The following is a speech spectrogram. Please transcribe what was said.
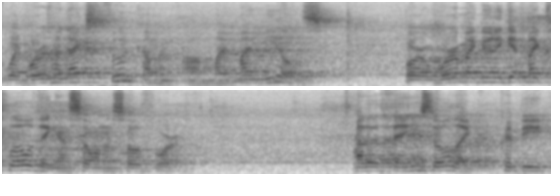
like where's my next food coming from? My, my meals. Or where am I going to get my clothing and so on and so forth. Other things though, like could be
